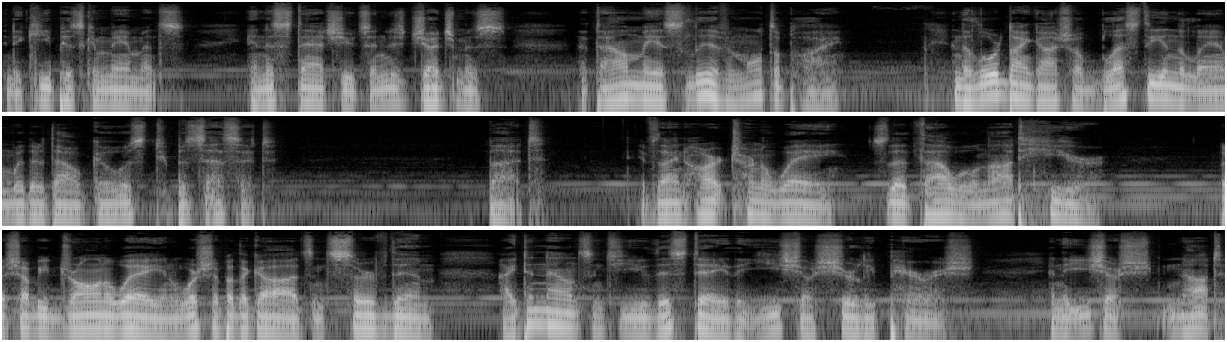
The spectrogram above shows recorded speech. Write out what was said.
and to keep his commandments, and his statutes, and his judgments, that thou mayest live and multiply. And the Lord thy God shall bless thee in the land whither thou goest to possess it. But if thine heart turn away, so that thou wilt not hear, but shall be drawn away and worship other gods and serve them, I denounce unto you this day that ye shall surely perish, and that ye shall not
